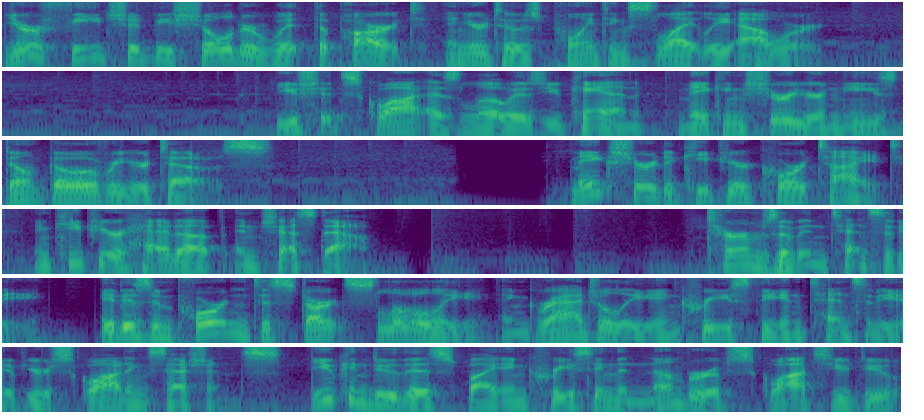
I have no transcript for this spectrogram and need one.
Your feet should be shoulder width apart and your toes pointing slightly outward you should squat as low as you can, making sure your knees don't go over your toes. Make sure to keep your core tight and keep your head up and chest out. Terms of intensity, it is important to start slowly and gradually increase the intensity of your squatting sessions. You can do this by increasing the number of squats you do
